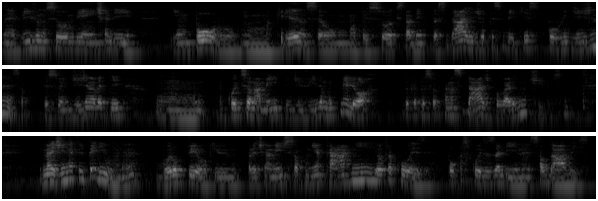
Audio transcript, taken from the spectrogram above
né, vive no seu ambiente ali, e um povo, e uma criança, uma pessoa que está dentro da cidade, a gente vai perceber que esse povo indígena, essa pessoa indígena vai ter um, um condicionamento de vida muito melhor do que a pessoa que está na cidade, por vários motivos. Né? Imagina aquele período, né? Um europeu que praticamente só comia carne e outra coisa, poucas coisas ali, né? Saudáveis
